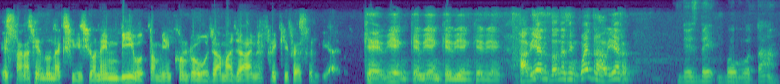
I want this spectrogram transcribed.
están haciendo una exhibición en vivo también con RoboJam allá en el Freaky Fest el día de hoy. Qué bien, qué bien, qué bien, qué bien. Javier, ¿dónde se encuentra Javier? Desde Bogotá.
